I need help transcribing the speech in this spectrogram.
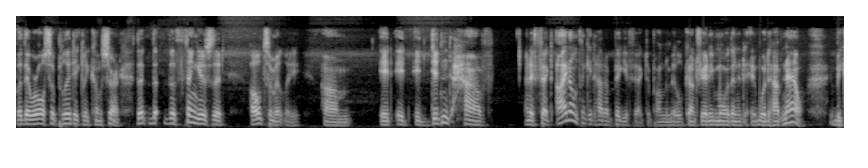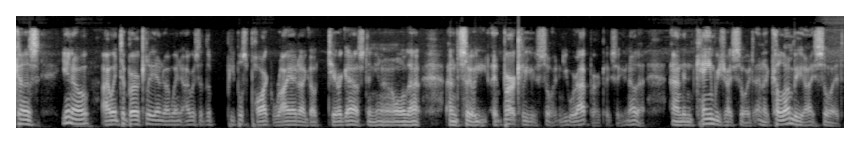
but they were also politically concerned. The, the, the thing is that ultimately, um, it, it, it didn't have an effect. I don't think it had a big effect upon the middle country any more than it, it would have now, because you know, I went to Berkeley and I went. I was at the People's Park riot. I got tear gassed and you know all that. And so at Berkeley you saw it, and you were at Berkeley, so you know that. And in Cambridge I saw it, and at Columbia I saw it,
